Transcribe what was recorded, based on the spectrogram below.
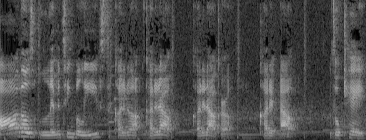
all those limiting beliefs, cut it out, cut it out, cut it out girl, cut it out. It's okay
